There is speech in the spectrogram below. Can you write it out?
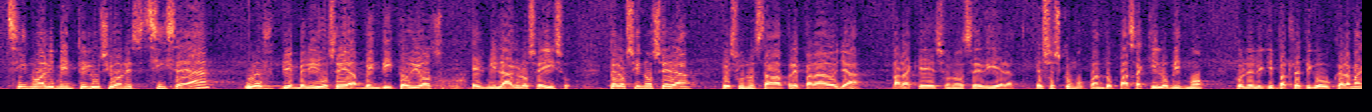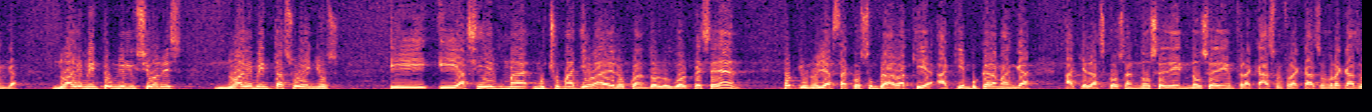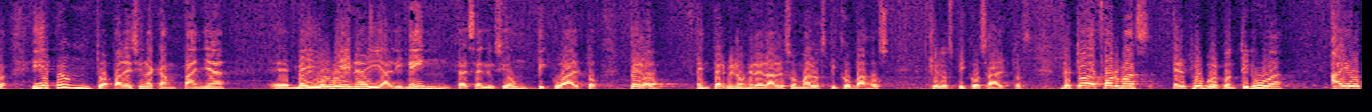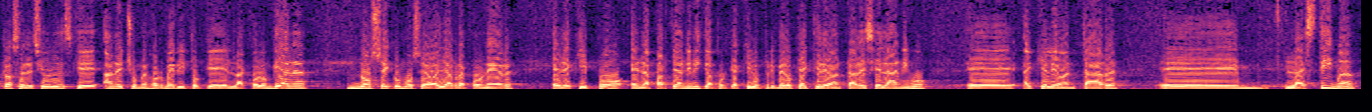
si no alimento ilusiones, si se da, uff, bienvenido sea, bendito Dios, el milagro se hizo. Pero si no se da, pues uno estaba preparado ya para que eso no se diera. Eso es como cuando pasa aquí lo mismo con el equipo atlético de Bucaramanga. No alimenta un ilusiones, no alimenta sueños y, así es mucho más llevadero cuando los golpes se dan. Porque uno ya está acostumbrado aquí, aquí en Bucaramanga a que las cosas no se den, no se den, fracaso, fracaso, fracaso, y de pronto aparece una campaña eh, medio buena y alimenta esa ilusión, un pico alto, pero en términos generales son más los picos bajos que los picos altos. De todas formas, el fútbol continúa, hay otras selecciones que han hecho mejor mérito que la colombiana, no sé cómo se vaya a reponer el equipo en la parte anímica, porque aquí lo primero que hay que levantar es el ánimo, eh, hay que levantar eh, la estima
